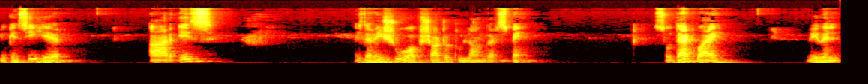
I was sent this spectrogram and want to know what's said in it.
You can see here R is is the ratio of shorter to longer span. So that why we will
